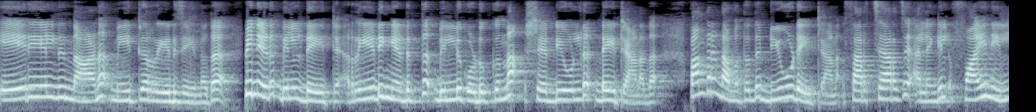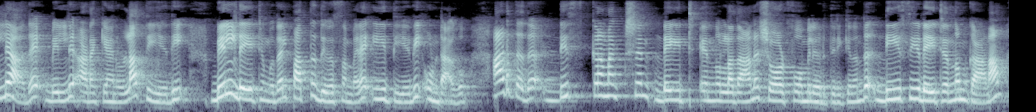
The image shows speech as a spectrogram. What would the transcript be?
ഏരിയയിൽ നിന്നാണ് മീറ്റർ റീഡ് ചെയ്യുന്നത്? പിന്നീട് ബിൽ ഡേറ്റ് റീഡിംഗ് എടുത്ത് ബില്ല് കൊടുക്കുന്ന ഷെഡ്യൂൾഡ് ഡേറ്റ് ആണത്. പന്ത്രണ്ടാമത്തത് ഡ്യൂ ഡേറ്റ് ആണ്. സർചാർജ് അല്ലെങ്കിൽ ഫൈൻ ഇല്ലാതെ ബില്ല് അടയ്ക്കാനുള്ള തീയതി. ബിൽ ഡേറ്റ് മുതൽ പത്ത് ദിവസം വരെ ഈ തീയതി ഉണ്ടാകും. അടുത്തത് ഡിസ്കണക്ഷൻ ഡേറ്റ് എന്നുള്ളതാണ് ഷോർട്ട് ഫോമിൽ എടുത്തിരിക്കുന്നത്. ഡി സി ഡേറ്റ് എന്നും കാണാം.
